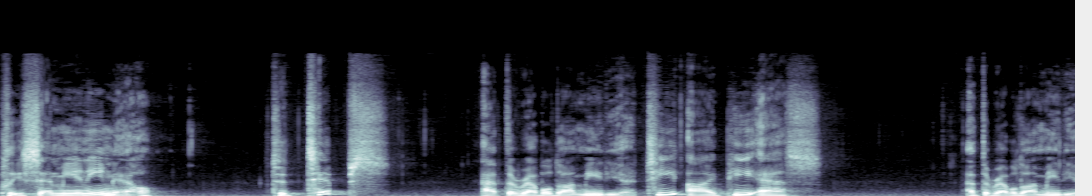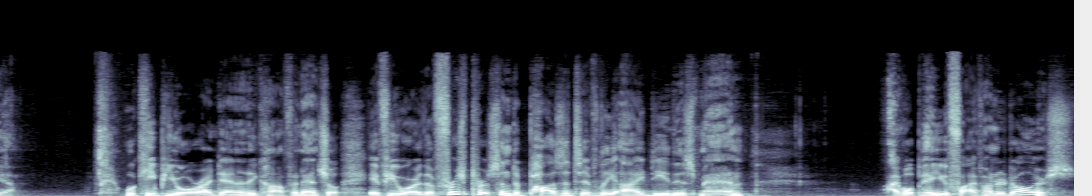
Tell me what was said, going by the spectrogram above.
please send me an email to tips at the rebel.media. T I P S at the rebel.media. We'll keep your identity confidential. If you are the first person to positively ID this man, I will pay you $500.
